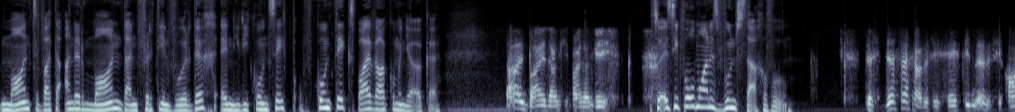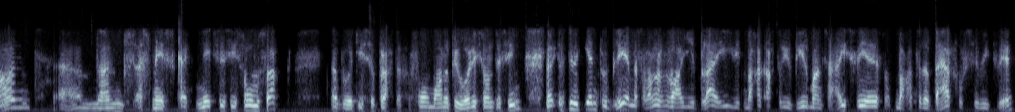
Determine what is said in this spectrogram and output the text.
maand wat 'n ander maan dan verteenwoordig in hierdie konsep of konteks. Baie welkom in jou ouke. Ai baie dankie, baie dankie. So is die volmaan is Woensdag gevoel. Dis dis reg, ja, dis die 16de, dis die aand. Ehm um, dan as mens kyk net soos die son sak, dan word jy so pragtige volmaan op die horison te sien. Nou is natuurlik een probleem, as langer waar jy bly, jy weet mag dit agter jou buurman se huis wees of mag dit op 'n berg of so iets wees.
